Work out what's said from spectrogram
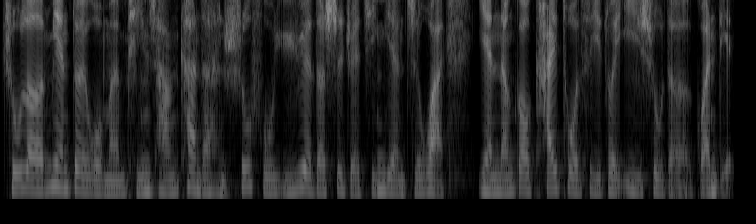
除了面对我们平常看的很舒服愉悦的视觉经验之外，也能够开拓自己对艺术的观点。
